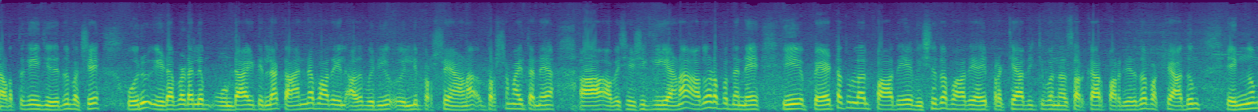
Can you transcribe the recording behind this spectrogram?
നടത്തുകയും ചെയ്തിരുന്നു. പക്ഷേ ഒരു ഇടപെടലും ഉണ്ടായിട്ടില്ല. കാനനപാതയിൽ അത് വലിയ വലിയ പ്രശ്നമാണ് പ്രശ്നമായി തന്നെ അവശേഷിക്കുകയാണ്. അതോടൊപ്പം തന്നെ ഈ പേട്ടത്തുള്ളൽ പാതയെ വിശദ പാതയായി പ്രഖ്യാപിക്കുമെന്ന് സർക്കാർ പറഞ്ഞിരുന്നു. പക്ഷേ അതും എങ്ങും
